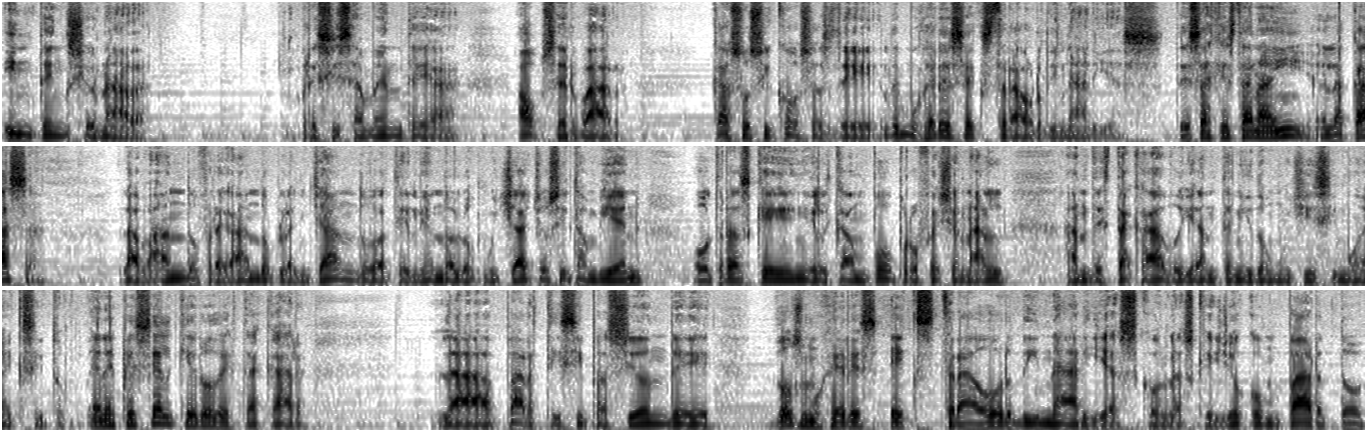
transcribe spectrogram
intencionada precisamente a, a observar casos y cosas de, de mujeres extraordinarias, de esas que están ahí en la casa, lavando, fregando, planchando, atendiendo a los muchachos y también otras que en el campo profesional han destacado y han tenido muchísimo éxito. En especial quiero destacar la participación de dos mujeres extraordinarias con las que yo comparto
